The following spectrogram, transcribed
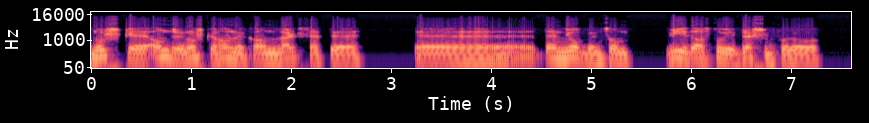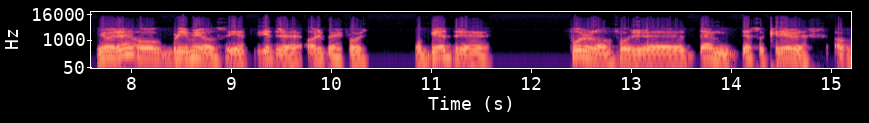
norske, andre norske havner kan verdsette eh, den jobben som vi da sto i bresjen for å gjøre, og bli med oss i et videre arbeid for å bedre forholdene for eh, den, det som kreves av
